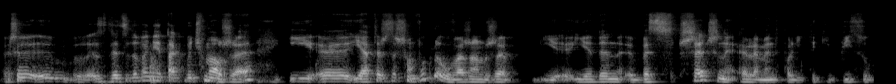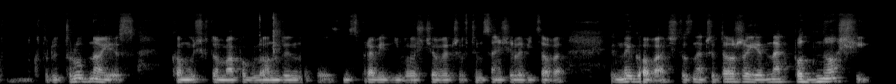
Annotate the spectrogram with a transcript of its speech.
Znaczy, zdecydowanie tak być może. I e, ja też zresztą w ogóle uważam, że jeden bezsprzeczny element polityki PiSu, który trudno jest komuś, kto ma poglądy no powiedzmy sprawiedliwościowe, czy w tym sensie lewicowe, negować. To znaczy to, że jednak podnosi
